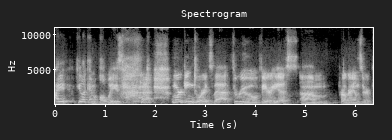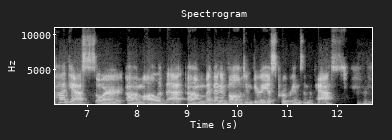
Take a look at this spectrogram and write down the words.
I feel like I'm always working towards that through various um, programs or podcasts or um, all of that. Um, I've been involved in various programs in the past mm-hmm.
